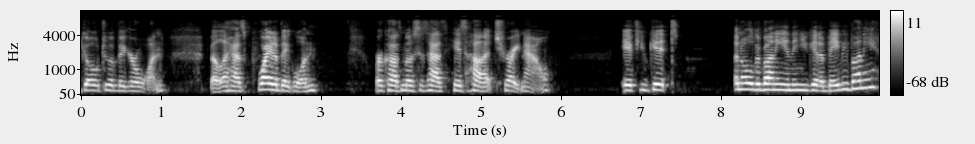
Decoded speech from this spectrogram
go to a bigger one. Bella has quite a big one where Cosmosis has his hutch right now. If you get an older bunny and then you get a baby bunny,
